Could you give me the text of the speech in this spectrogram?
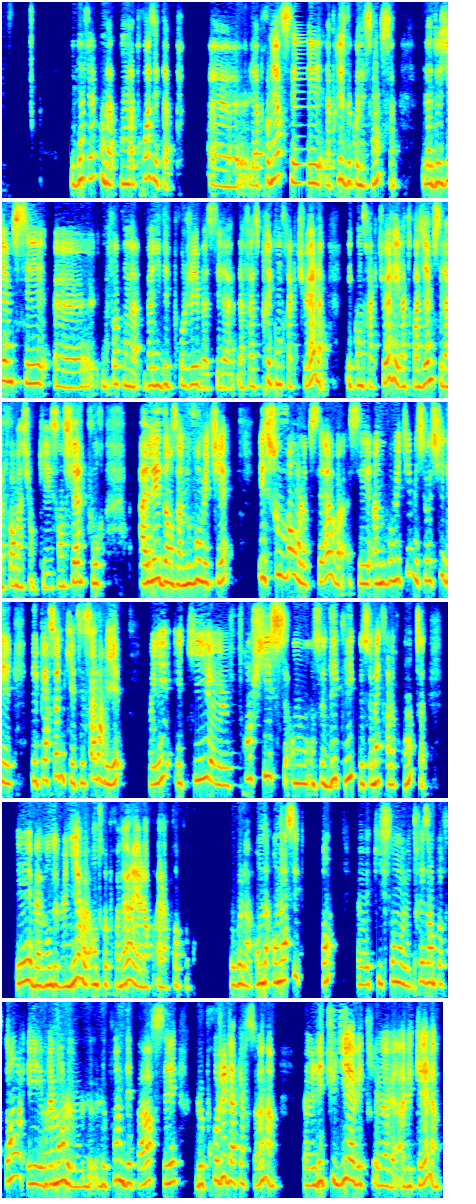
Eh bien, c'est vrai qu'on a, on a, trois étapes. Euh, la première, c'est la prise de connaissance. La deuxième, c'est une fois qu'on a validé le projet, bah, c'est la, phase précontractuelle et contractuelle. Et la troisième, c'est la formation, qui est essentielle pour aller dans un nouveau métier. Et souvent, on l'observe, c'est un nouveau métier, mais c'est aussi des, personnes qui étaient salariées, et qui euh, franchissent, on, se déclic de se mettre à leur compte et ben, vont devenir entrepreneurs et à leur, à leur propre compte. Donc voilà, on a, on a ces temps euh, qui sont euh, très importants et vraiment le, le, point de départ, c'est le projet de la personne, l'étudier avec, avec elle,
